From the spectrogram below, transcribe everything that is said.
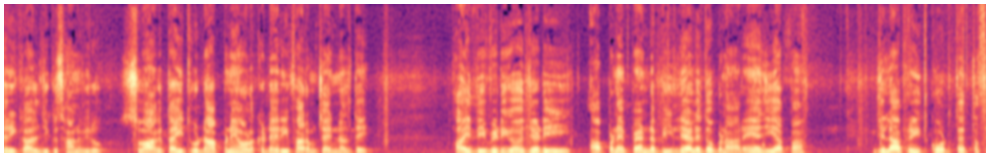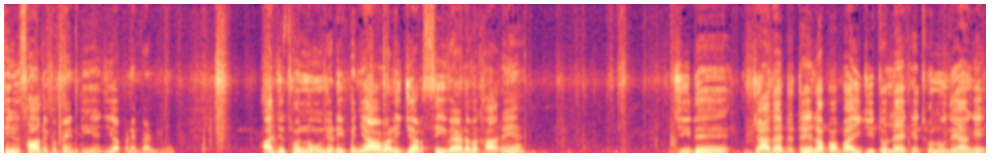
ਸ੍ਰੀ ਅਕਾਲ ਜੀ ਕਿਸਾਨ ਵੀਰੋ। ਸਵਾਗਤ ਹੈ ਜੀ ਤੁਹਾਡਾ ਆਪਣੇ ਔਲਖ ਡੈਰੀ ਫਾਰਮ ਚੈਨਲ ਤੇ। ਅੱਜ ਦੀ ਵੀਡੀਓ ਜਿਹੜੀ ਆਪਣੇ ਪਿੰਡ ਬੀਲੇ ਵਾਲੇ ਤੋਂ ਬਣਾ ਰਹੇ ਹਾਂ ਜੀ ਆਪਾਂ। ਜ਼ਿਲ੍ਹਾ ਫਰੀਦਕੋਟ ਤੇ ਤਹਿਸੀਲ ਸਾਦਕ ਪੈਂਦੀ ਹੈ ਜੀ ਆਪਣੇ ਪਿੰਡ ਨੂੰ। ਅੱਜ ਤੁਹਾਨੂੰ ਜਿਹੜੀ ਪੰਜਾਬ ਵਾਲੀ ਜਰਸੀ ਵੈੜ ਵਿਖਾ ਰਹੇ ਹਾਂ ਜਿਹਦੇ ਜ਼ਿਆਦਾ ਡਿਟੇਲ ਆਪਾਂ ਬਾਈ ਜੀ ਤੋਂ ਲੈ ਕੇ ਤੁਹਾਨੂੰ ਦੇਵਾਂਗੇ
